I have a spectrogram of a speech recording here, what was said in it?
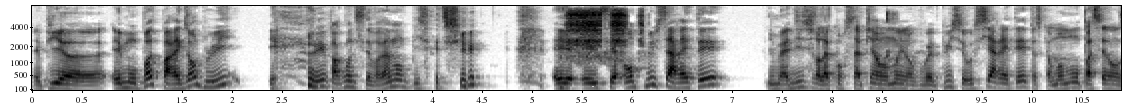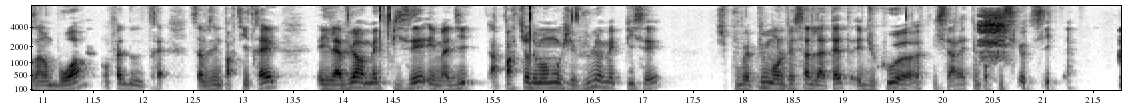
Et puis, et mon pote, par exemple, lui, lui, par contre, il s'est vraiment pissé dessus. Et, et il s'est en plus arrêté. Il m'a dit sur la course à pied, à un moment, il n'en pouvait plus. Il s'est aussi arrêté parce qu'à un moment, on passait dans un bois. En fait, ça faisait une partie trail. Et il a vu un mec pisser et il m'a dit, à partir du moment où j'ai vu le mec pisser, je pouvais plus m'enlever ça de la tête et du coup euh, il s'est arrêté pour pisser aussi.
